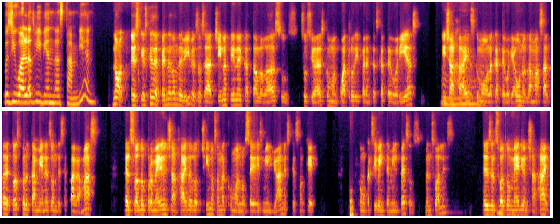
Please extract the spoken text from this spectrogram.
pues igual las viviendas también. No, es que, es que depende de dónde vives. O sea, China tiene catalogadas sus, sus ciudades como en cuatro diferentes categorías y Shanghai es como la categoría uno, es la más alta de todas, pero también es donde se paga más. El sueldo promedio en Shanghai de los chinos anda como a los 6 mil yuanes, que son que como casi 20 mil pesos mensuales. Es el sueldo medio en Shanghai.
